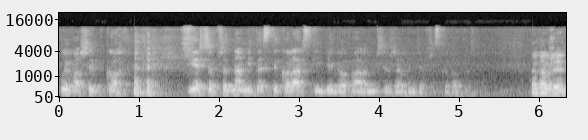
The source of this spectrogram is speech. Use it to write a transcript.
pływa szybko. Jeszcze przed nami testy kolarskie i biegowe, ale myślę, że będzie wszystko dobrze. No dobrze,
